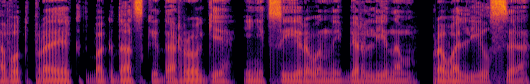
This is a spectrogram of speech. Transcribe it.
а вот проект Багдадской дороги, инициированный Берлином, провалился.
